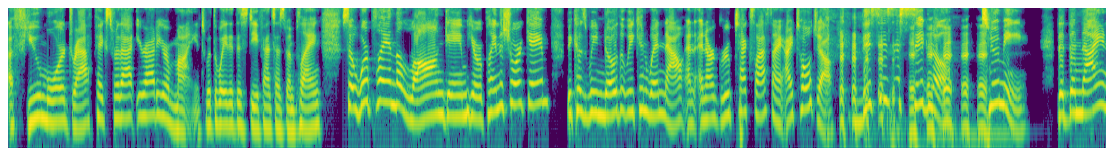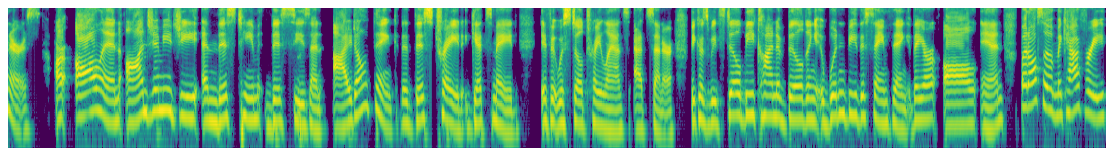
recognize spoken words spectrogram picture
a few more draft picks for that, you're out of your mind with the way that this defense has been playing. So we're playing the long game here. We're playing the short game because we know that we can win now. And in our group text last night, I told y'all this is a signal to me that the Niners are all in on Jimmy G and this team this season. I don't think that this trade gets made if it was still Trey Lance at center because we'd still be kind of building. It wouldn't be the same thing. They are all in. But also McCaffrey,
